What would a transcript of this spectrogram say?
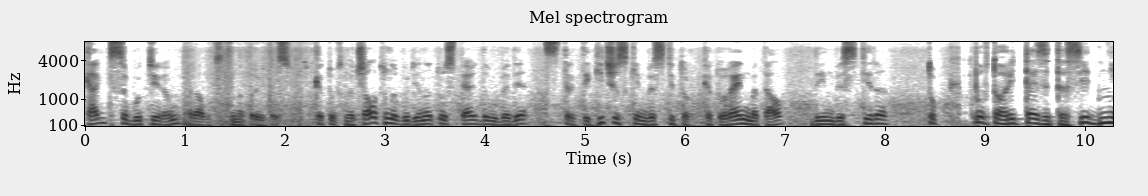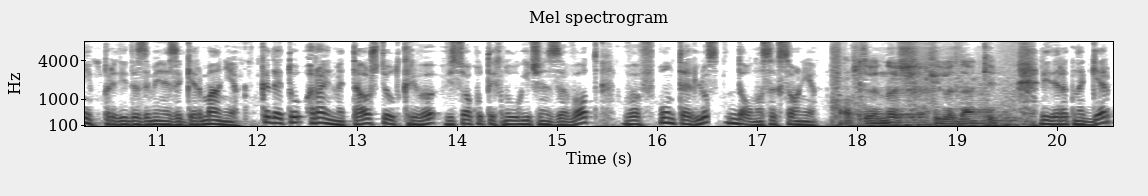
Как саботирам работата на правителството? Като в началото на годината успях да убедя стратегически инвеститор като Рейнметал да инвестира тук. Повтори тезата си дни преди да замине за Германия, където Райнметал ще открива високотехнологичен завод в Унтерлюс, Долна Саксония. Още веднъж хиляданки. Лидерът на ГЕРБ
